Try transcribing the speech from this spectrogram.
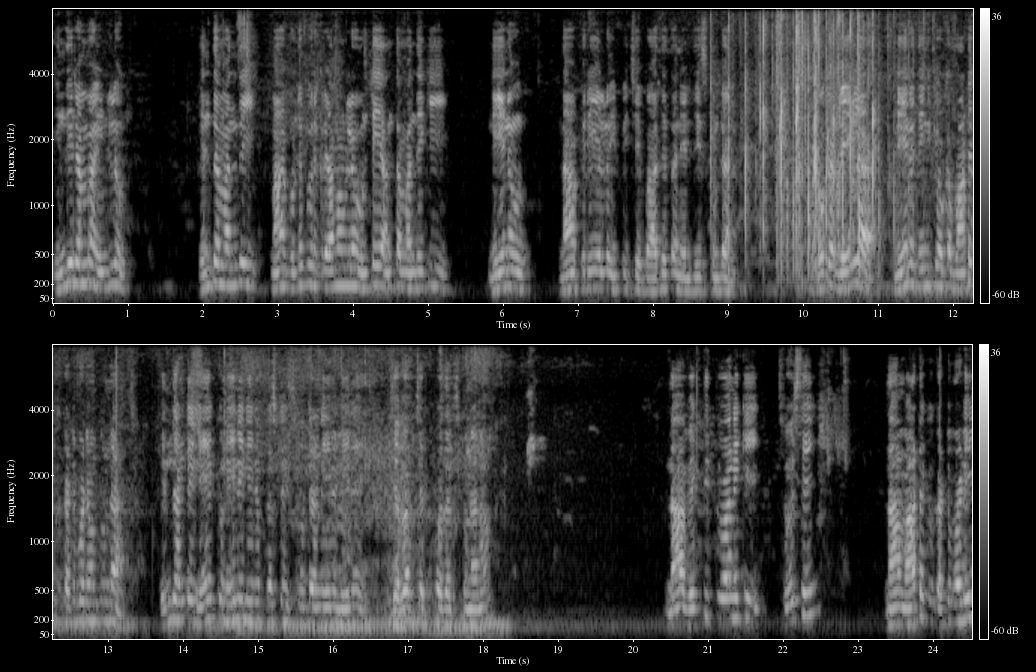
ఇందిరమ్మ ఇండ్లు ఎంతమంది మా గుడ్డపూరి గ్రామంలో ఉంటే అంతమందికి నేను నా ఫిర్యాదులో ఇప్పించే బాధ్యత నేను తీసుకుంటాను. ఒకవేళ నేను దీనికి ఒక మాటకు కట్టుబడి ఉంటున్నా ఎందుకంటే నేను నేనే నేను ప్రశ్నించుకుంటాను నేను నేనే జవాబు చెప్పుకోదలుచుకున్నాను. నా వ్యక్తిత్వానికి చూసి నా మాటకు కట్టుబడి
